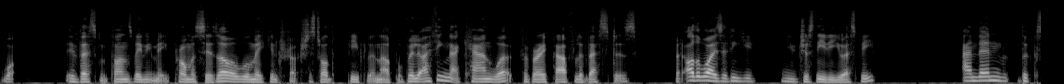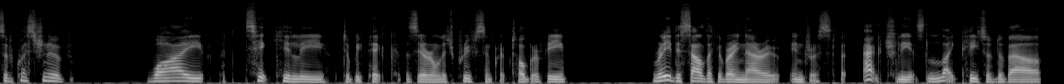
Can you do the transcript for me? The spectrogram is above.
what investment funds maybe make promises, oh, we'll make introductions to other people in our portfolio. I think that can work for very powerful investors. But otherwise, I think you, you just need a USP. And then the sort of question of why particularly did we pick zero knowledge proofs and cryptography? Really, this sounds like a very narrow interest, but actually, it's likely to devour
